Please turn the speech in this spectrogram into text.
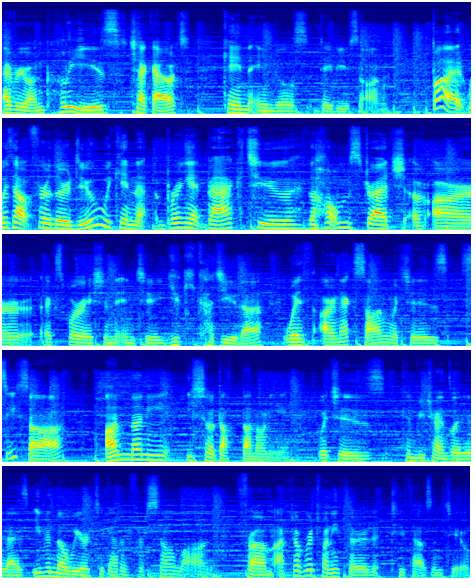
Everyone, please check out Candy Angel's debut song. But without further ado, we can bring it back to the home stretch of our exploration into Yuki Kajiura with our next song, which is Seesaw, Annani Isho datta noni, which is can be translated as Even though we were together for so long, from October 23rd, 2002.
